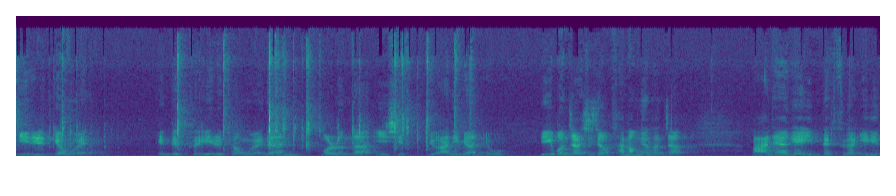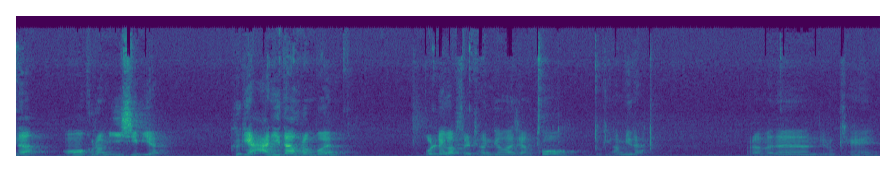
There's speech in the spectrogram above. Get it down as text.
1일 경우에 인덱스가 1일 경우에는 뭘 넣나? 20 그리고 아니면 요거 이게 뭔지 아시죠? 사망연산자 만약에 인덱스가 1이다? 어 그럼 20이야 그게 아니다? 그럼 뭐예요? 원래 값을 변경하지 않고 이렇게 합니다 그러면은 이렇게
